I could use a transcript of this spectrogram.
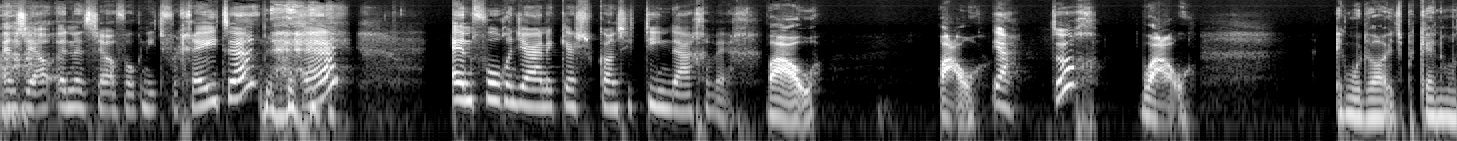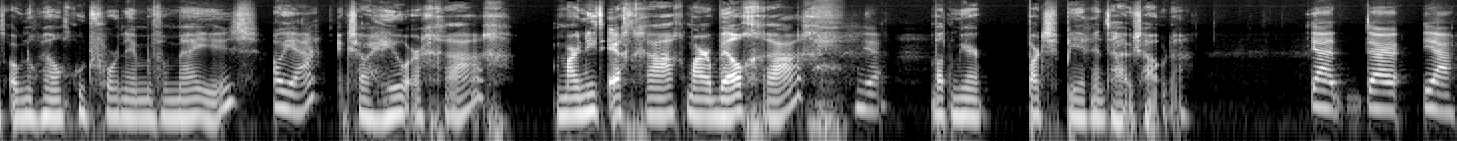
En, zelf, en het zelf ook niet vergeten. Hè? En volgend jaar in de kerstvakantie tien dagen weg. Wauw. Wauw. Ja, toch? Wauw. Ik moet wel iets bekennen wat ook nog wel een goed voornemen van mij is. Oh ja? Ik zou heel erg graag, maar niet echt graag, maar wel graag... Ja. wat meer participeren in het huishouden. Ja, daar ja,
